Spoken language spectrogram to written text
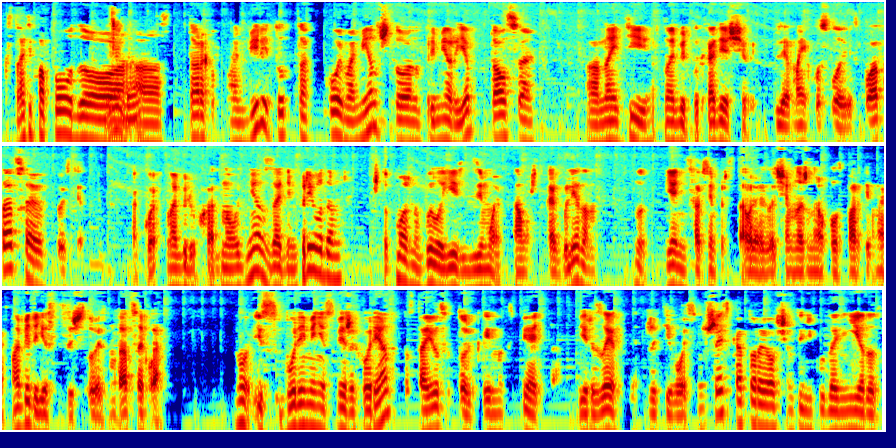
Кстати, по поводу mm-hmm. э, старых автомобилей, тут такой момент, что, например, я пытался э, найти автомобиль, подходящий для моих условий эксплуатации, то есть это такой автомобиль выходного дня с задним приводом, чтобы можно было ездить зимой, потому что как бы летом ну, я не совсем представляю, зачем нужны околоспортивные автомобили, если существуют мотоциклы. Ну, из более-менее свежих вариантов остаются только MX-5, там, BRZ, GT86, которые, в общем-то, никуда не едут.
